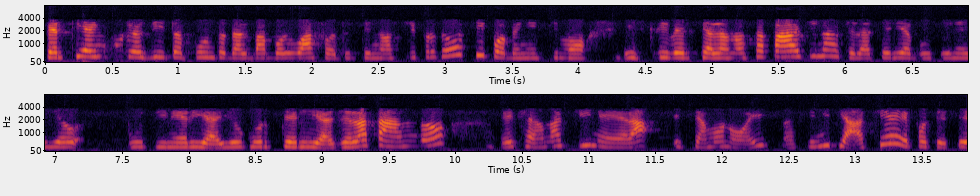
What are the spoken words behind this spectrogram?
Per chi è incuriosito appunto dal Bubble Waffle a tutti i nostri prodotti può benissimo iscriversi alla nostra pagina Gelateria Budineria, Budineria Yogurteria Gelatando e c'è una G nera e siamo noi, se mi piace e potete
